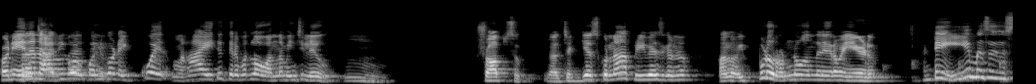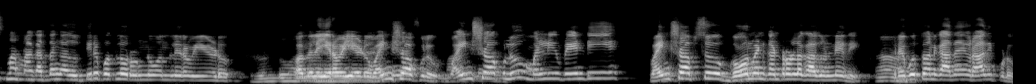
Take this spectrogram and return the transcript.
కొన్ని ఏదైనా అది కొన్ని కూడా ఎక్కువ మహా అయితే తిరుపతిలో వంద మించి లేవు. షాప్స్. చెక్ చేసుకున్నా ప్రీవియస్గా మనం ఇప్పుడు రెండు వందల ఇరవై ఏడు. అంటే ఏ మెసేజ్ ఇస్తున్నారు? నాకు అర్థం కాదు. తిరుపతిలో రెండు వందల ఇరవై ఏడు. వందల ఇరవై ఏడు వైన్ షాపులు వైన్ షాపులు మళ్ళీ ఇప్పుడు ఏంటి? వైన్ షాప్స్ గవర్నమెంట్ కంట్రోల్లో కాదు ఉండేది. ప్రభుత్వానికి ఆదాయం రాదు ఇప్పుడు.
